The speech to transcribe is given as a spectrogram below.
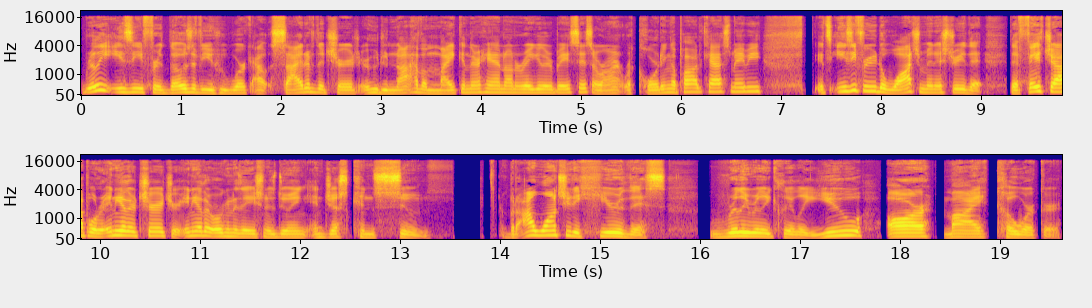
really easy for those of you who work outside of the church or who do not have a mic in their hand on a regular basis basis or aren't recording a podcast maybe it's easy for you to watch ministry that that faith chapel or any other church or any other organization is doing and just consume. But i want you to hear this really really clearly. You are my coworker.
